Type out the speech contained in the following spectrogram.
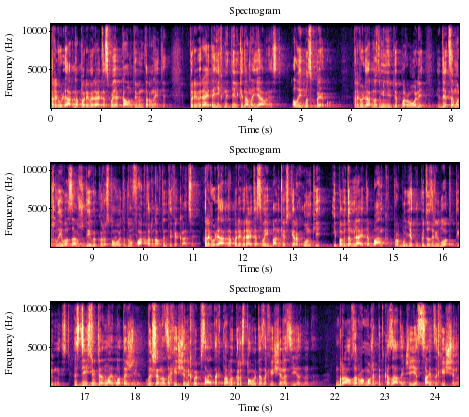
Регулярно перевіряйте свої аккаунти в інтернеті. Перевіряйте їх не тільки на наявність, але й безпеку. Регулярно змінюйте паролі і де це можливо, завжди використовуйте двофакторну автентифікацію. Регулярно перевіряйте свої банківські рахунки і повідомляйте банк про будь-яку підозрілу активність. Здійснюйте онлайн-платежі лише на захищених вебсайтах та використовуйте захищене з'єднання. Браузер вам може підказати, чи є сайт захищеним.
